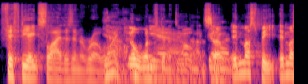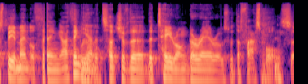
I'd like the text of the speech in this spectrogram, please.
58 sliders in a row. Yeah. Like no one's Yeah, going to do oh that. So it must be it must be a mental thing. I think he had a touch of the the Tayron Guerreros with the fastball. So,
